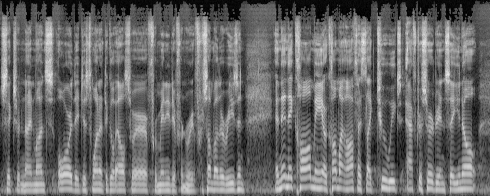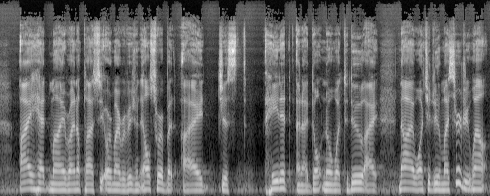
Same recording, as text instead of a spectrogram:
six or nine months, or they just wanted to go elsewhere for many different re- for some other reason, and then they call me or call my office like two weeks after surgery and say, you know, I had my rhinoplasty or my revision elsewhere, but I just hate it and I don't know what to do. I now I want you to do my surgery. Well,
